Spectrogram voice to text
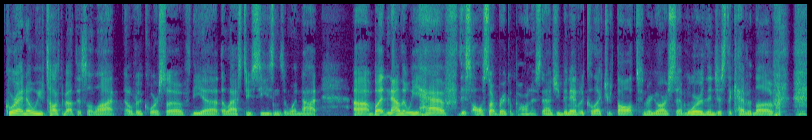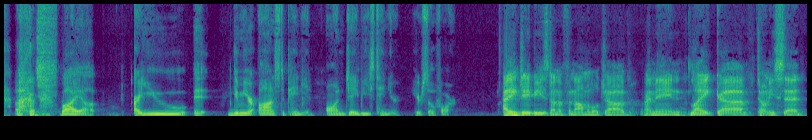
Corey, I know we've talked about this a lot over the course of the uh, the last two seasons and whatnot. Uh, but now that we have this All Star break upon us, now that you've been able to collect your thoughts in regards to more than just the Kevin Love uh, buyout, are you? It, eh, give me your honest opinion on JB's tenure here so far. I think JB's done a phenomenal job. I mean, like uh, Tony said,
